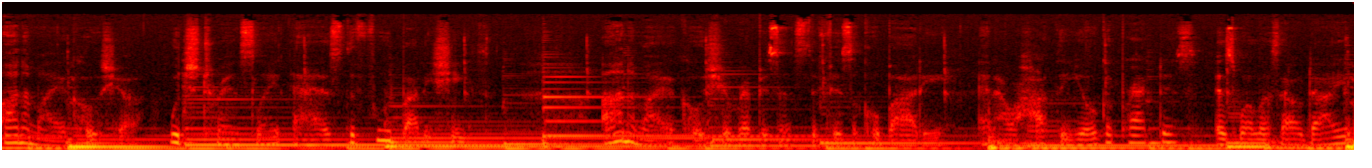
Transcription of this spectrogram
Annamaya Kosha, which translates as the food body sheath. Annamaya Kosha represents the physical body, and our Hatha yoga practice, as well as our diet,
